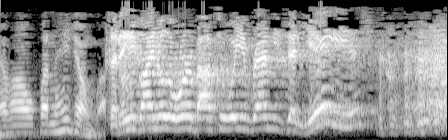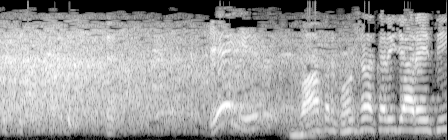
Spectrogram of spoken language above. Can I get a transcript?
मैं वहाँ ऊपर नहीं जाऊँगा Said, Anybody know the whereabouts of William Branham? He said, Yeah, he is. yeah, he is. वहाँ पर घोषणा करी जा रही थी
